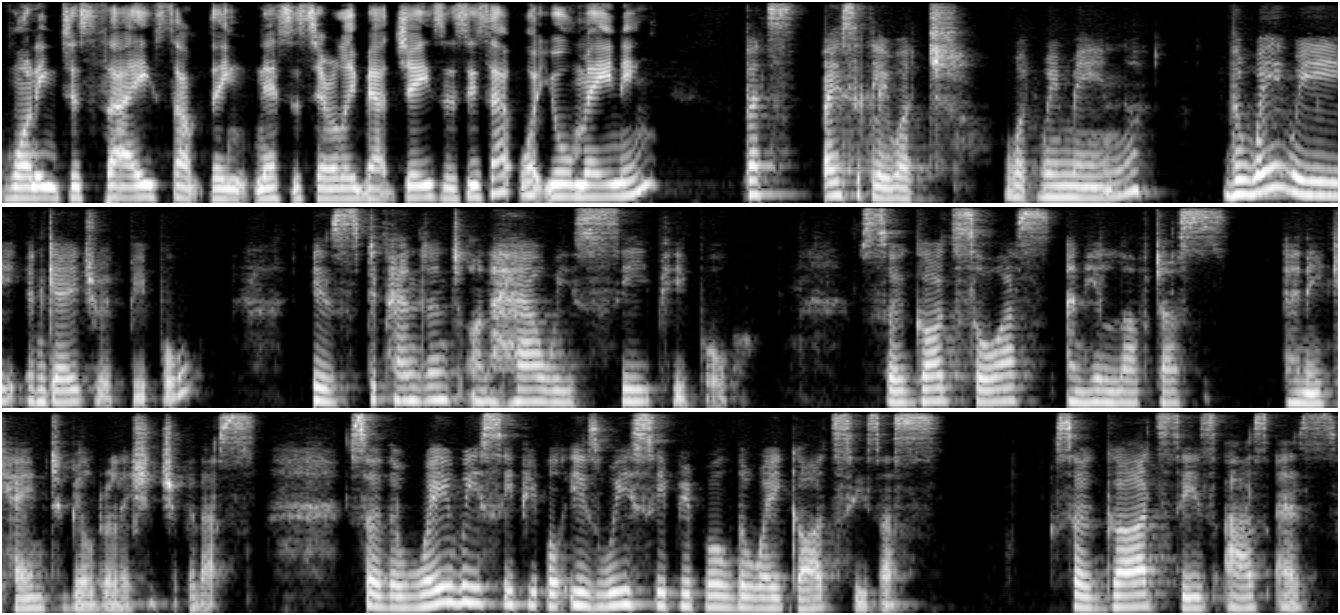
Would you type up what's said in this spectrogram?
wanting to say something necessarily about Jesus. Is that what you're meaning? That's basically what what we mean. The way we engage with people is dependent on how we see people. So God saw us and he loved us and he came to build relationship with us. So the way we see people is we see people the way God sees us. So God sees us as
